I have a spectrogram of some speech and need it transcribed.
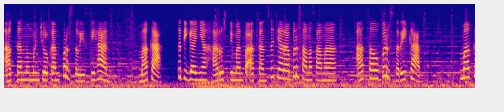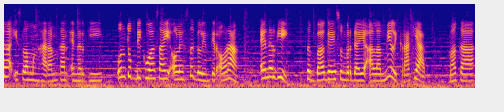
akan memunculkan perselisihan. Maka, ketiganya harus dimanfaatkan secara bersama-sama atau berserikat. Maka Islam mengharamkan energi untuk dikuasai oleh segelintir orang. Energi sebagai sumber daya alam milik rakyat, maka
